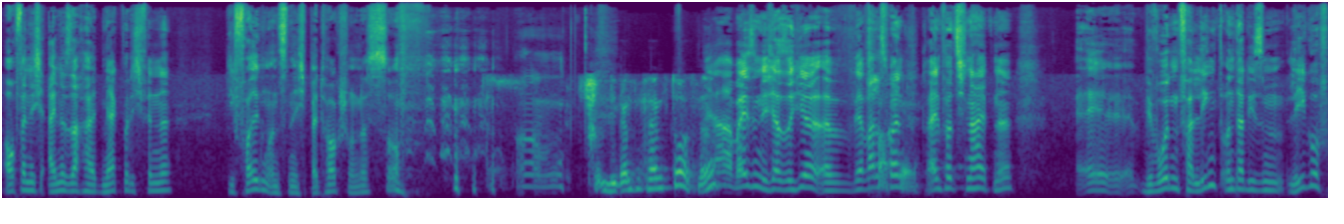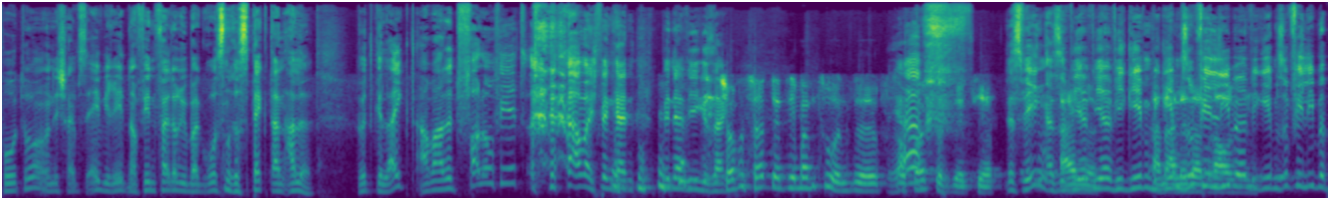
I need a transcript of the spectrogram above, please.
Auch wenn ich eine Sache halt merkwürdig finde, die folgen uns nicht bei Talkshow. Das ist so. Die ganzen kleinen Stores, ne? Ja, weiß ich nicht. Also hier, äh, wer war das vorhin? 43,5, ne? Ey, wir wurden verlinkt unter diesem Lego-Foto und ich schreibe ey, wir reden auf jeden Fall darüber. Großen Respekt an alle. Wird geliked, aber das Follow fehlt. aber ich bin kein, bin ja wie Ich gesagt. hoffe, es hört jetzt jemand zu und äh, Ja. verfolgt uns jetzt hier. Deswegen, also, Also, wir, wir, wir geben, wir geben so viel. Liebe, wir geben so viel Liebe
